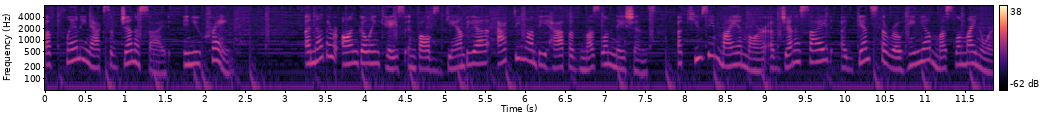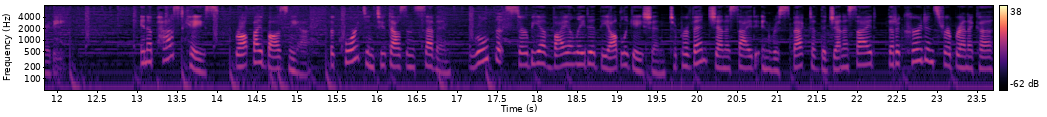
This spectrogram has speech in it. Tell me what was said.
of planning acts of genocide in Ukraine. Another ongoing case involves Gambia acting on behalf of Muslim nations, accusing Myanmar of genocide against the Rohingya Muslim minority. In a past case, brought by Bosnia, the court in 2007 ruled that Serbia violated the obligation to prevent genocide in respect of the genocide that occurred in Srebrenica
